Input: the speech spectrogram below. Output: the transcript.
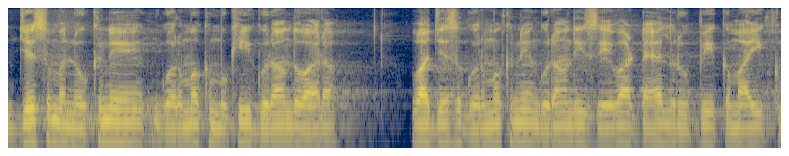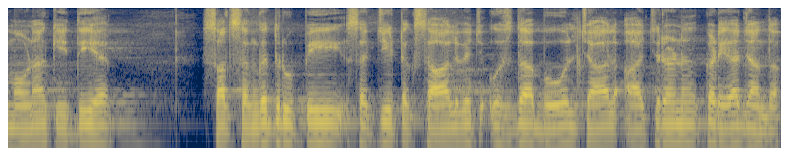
ਜਿਸ ਮਨੁੱਖ ਨੇ ਗੁਰਮੁਖ ਮੁਖੀ ਗੁਰਾਂ ਦੁਆਰਾ ਵਾ ਜਿਸ ਗੁਰਮੁਖ ਨੇ ਗੁਰਾਂ ਦੀ ਸੇਵਾ ਟਹਿਲ ਰੂਪੀ ਕਮਾਈ ਕਮਾਉਣਾ ਕੀਤੀ ਹੈ, ਸਤ ਸੰਗਤ ਰੂਪੀ ਸੱਚੀ ਟਕਸਾਲ ਵਿੱਚ ਉਸ ਦਾ ਬੋਲ ਚਾਲ ਆਚਰਣ ਘੜਿਆ ਜਾਂਦਾ।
